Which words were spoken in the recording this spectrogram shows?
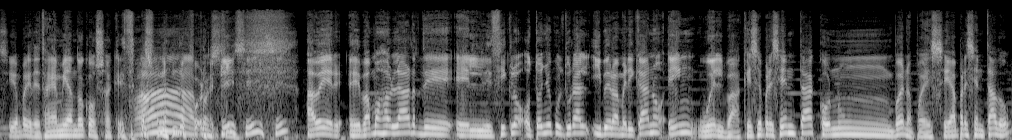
Sí, hombre, que te están enviando cosas que están Ah, sonando por pues aquí. sí, sí, sí. A ver, eh, vamos a hablar del ciclo Otoño Cultural Iberoamericano en Huelva, que se presenta con un, bueno, pues se ha presentado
